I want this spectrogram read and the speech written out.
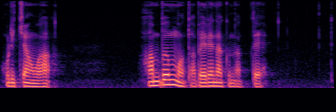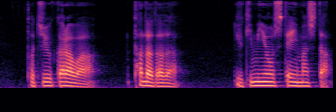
堀ちゃんは半分も食べれなくなって途中からはただただ雪見をしていました。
